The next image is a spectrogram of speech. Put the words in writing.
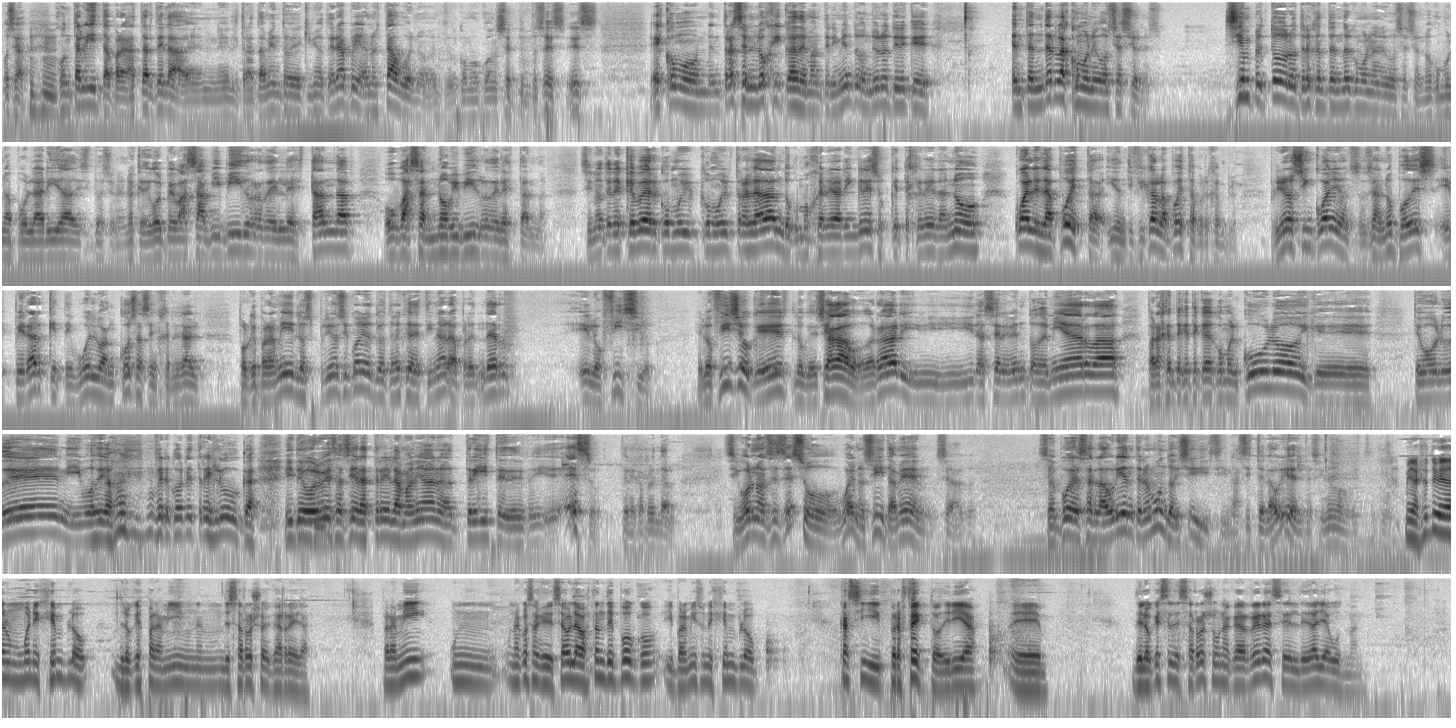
o sea, Ujú. juntar guita para gastártela en el tratamiento de quimioterapia no está bueno como concepto. Entonces, es, es como entras en lógicas de mantenimiento donde uno tiene que entenderlas como negociaciones. Siempre todo lo tenés que entender como una negociación, no como una polaridad de situaciones. No es que de golpe vas a vivir del stand-up o vas a no vivir del stand-up. Sino tenés que ver cómo ir, cómo ir trasladando, cómo generar ingresos, qué te genera, no, cuál es la apuesta, identificar la apuesta, por ejemplo. Primeros cinco años, o sea, no podés esperar que te vuelvan cosas en general. Porque para mí los primeros cinco años los tenés que destinar a aprender el oficio. El oficio que es lo que decía Gabo, agarrar y, y ir a hacer eventos de mierda para gente que te quede como el culo y que te boluden y vos digas, "Ay, pero cobré tres lucas y te volvés así a las 3 de la mañana triste. eso tenés que aprender. Si vos no haces eso, bueno, sí, también. O sea, se puede ser lauriente en el mundo y sí, si naciste lauriente, si no. Mira, yo te voy a dar un buen ejemplo de lo que es para mí un, un desarrollo de carrera. Para mí, un- una cosa que se habla bastante poco y para mí es un ejemplo casi perfecto, diría, eh, de lo que es el desarrollo de una carrera es el de Dalia Goodman.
